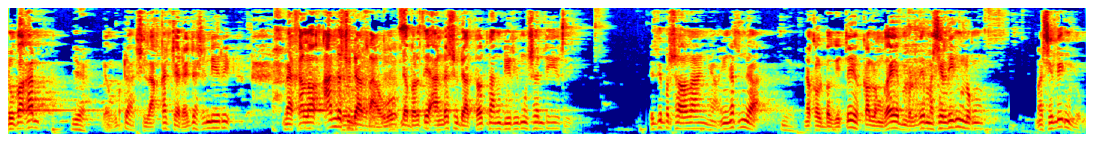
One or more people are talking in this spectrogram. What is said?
Lupa kan? Ya. ya udah silakan cari aja sendiri. Nah kalau anda sudah tahu ya berarti anda sudah tahu tentang dirimu sendiri. Itu persoalannya. Ingat enggak Ya. nah kalau begitu ya kalau enggak ya berarti masih linglung. Masih linglung.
